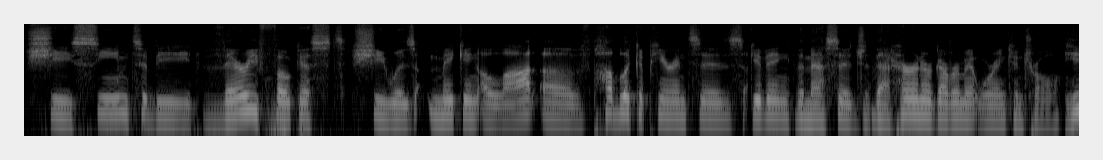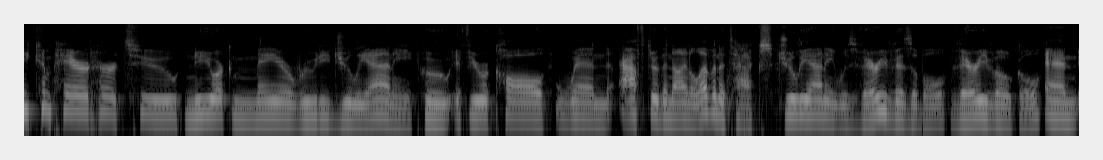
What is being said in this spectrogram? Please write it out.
she seemed to be very focused. She was making a lot of public appearances, giving the message that her and her government were in control. He compared her to New York Mayor Rudy Giuliani, who, if you recall, when after the 9 11 attacks, Giuliani was very visible, very vocal, and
